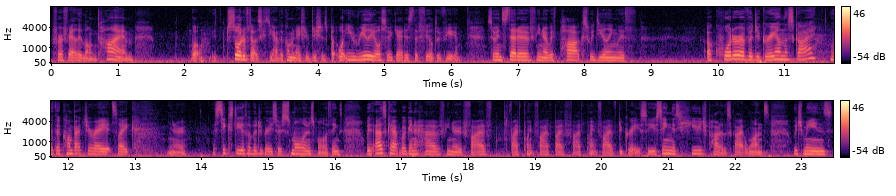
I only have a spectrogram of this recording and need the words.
for a fairly long time. Well, it sort of does because you have the combination of dishes, but what you really also get is the field of view. So instead of, you know, with Parkes, we're dealing with a quarter of a degree on the sky. With a compact array, it's like, you know, a 60th of a degree, so smaller and smaller things. With ASKAP, we're going to have, you know, 5, 5.5 by 5.5 degrees. So you're seeing this huge part of the sky at once, which means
